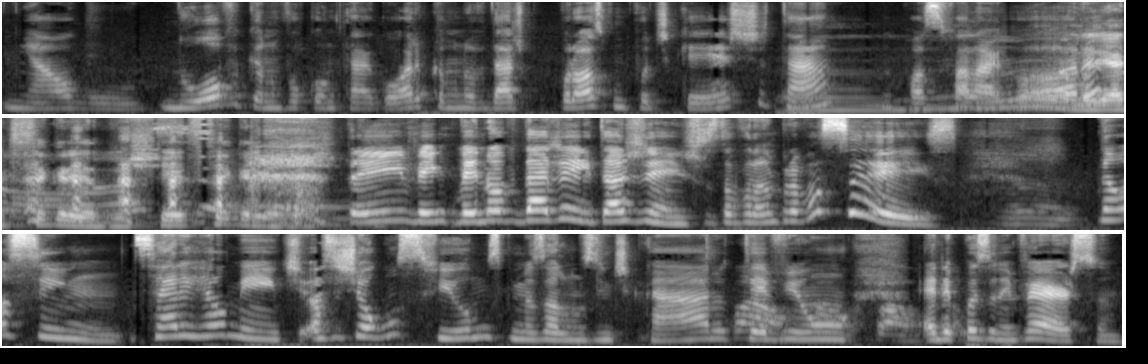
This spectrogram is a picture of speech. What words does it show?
em algo novo que eu não vou contar agora, que é uma novidade para o próximo podcast, tá? não posso falar Hum, agora. Mulher de segredos, cheia de segredos. Tem, vem, vem novidade aí, tá, gente? Estou falando para vocês. Hum. Então, assim, série realmente. Eu assisti alguns filmes que meus alunos indicaram. Qual, Teve um. qual, qual? É Depois do Universo?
